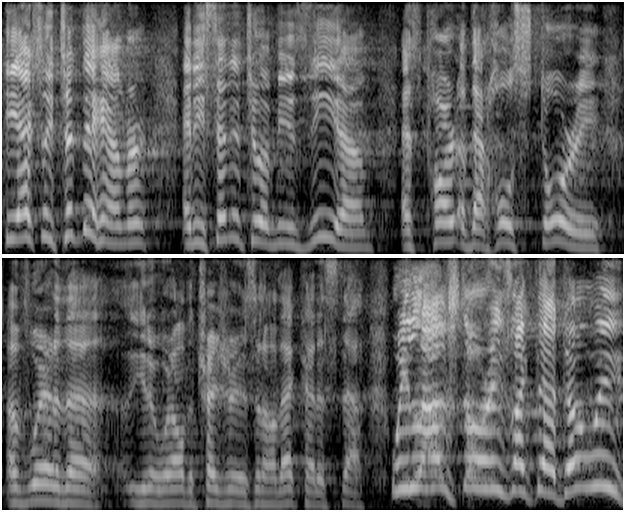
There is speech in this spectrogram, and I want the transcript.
He actually took the hammer and he sent it to a museum as part of that whole story of where the, you know, where all the treasure is and all that kind of stuff. We love stories like that, don't we?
